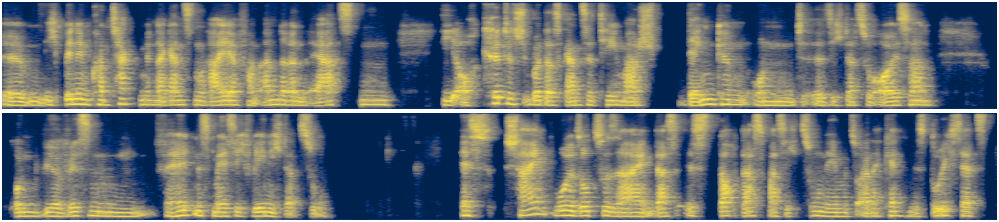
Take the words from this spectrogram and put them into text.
ähm, ich bin in Kontakt mit einer ganzen Reihe von anderen Ärzten, die auch kritisch über das ganze Thema denken und äh, sich dazu äußern. Und wir wissen verhältnismäßig wenig dazu. Es scheint wohl so zu sein, das ist doch das, was sich zunehmend zu einer Kenntnis durchsetzt,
